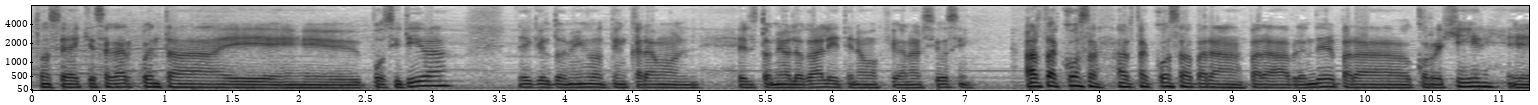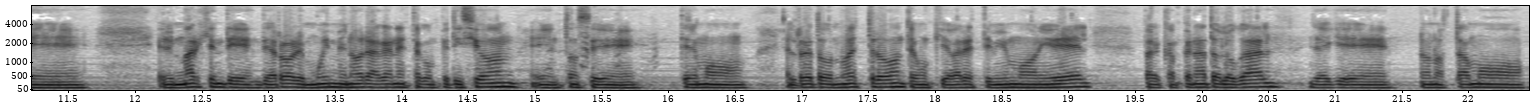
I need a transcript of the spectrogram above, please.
entonces hay que sacar cuenta eh, positiva de que el domingo encaramos el, torneo local y tenemos que ganar sí o sí. Hartas cosas, hartas cosas para, aprender, para corregir. Eh, el margen de, de, error es muy menor acá en esta competición, entonces tenemos el reto nuestro, tenemos que llevar este mismo nivel para el campeonato local, ya que no nos estamos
